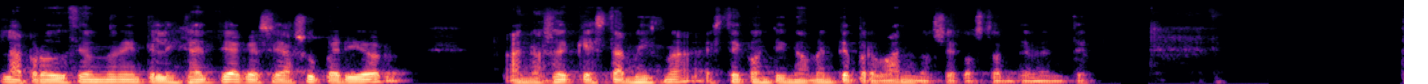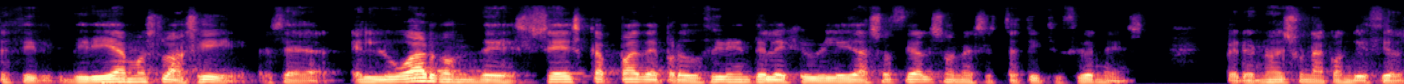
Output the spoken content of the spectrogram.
la producción de una inteligencia que sea superior, a no ser que esta misma esté continuamente probándose constantemente. Es decir, diríamoslo así, el lugar donde se es capaz de producir inteligibilidad social son estas instituciones, pero no es una condición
